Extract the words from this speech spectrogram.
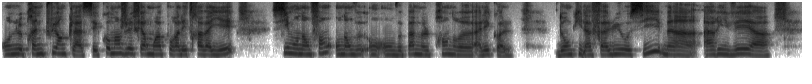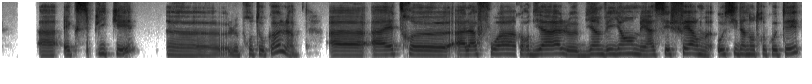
on ne le prenne plus en classe. Et comment je vais faire moi pour aller travailler? Si mon enfant, on ne veut, pas me le prendre à l'école Donc il a fallu aussi ben, arriver à, expliquer euh, le protocole, à, être euh, à la fois cordial, bienveillant, mais assez ferme aussi d'un autre côté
